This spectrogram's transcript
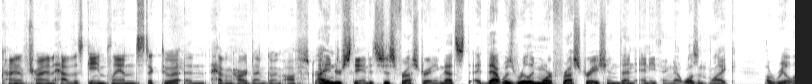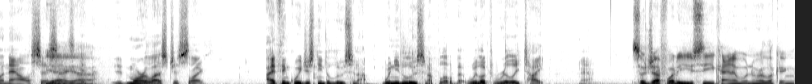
kind of trying to have this game plan and stick to it, and having a hard time going off script. i understand it's just frustrating that's that was really more frustration than anything that wasn't like a real analysis Yeah, It's- yeah. it, it more or less just like i think we just need to loosen up we need to loosen up a little bit we looked really tight yeah so Jeff, what do you see kind of when we're looking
